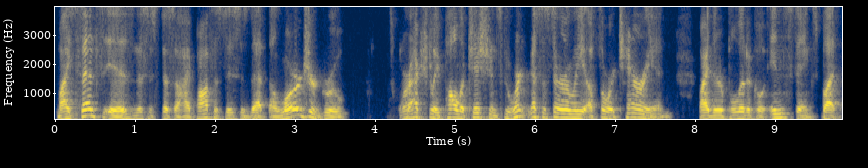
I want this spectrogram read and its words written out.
My sense is, and this is just a hypothesis, is that a larger group were actually politicians who weren't necessarily authoritarian by their political instincts, but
